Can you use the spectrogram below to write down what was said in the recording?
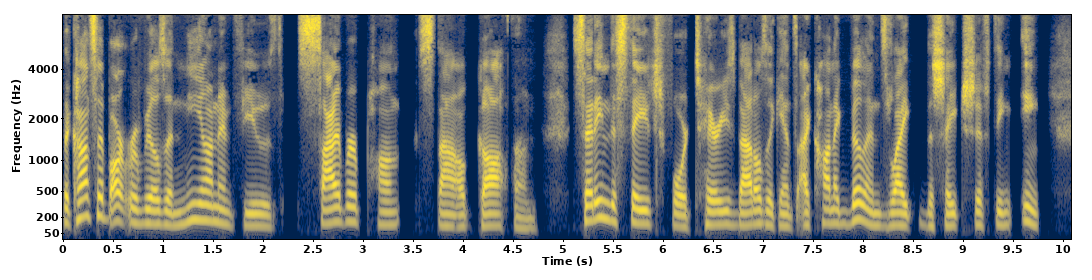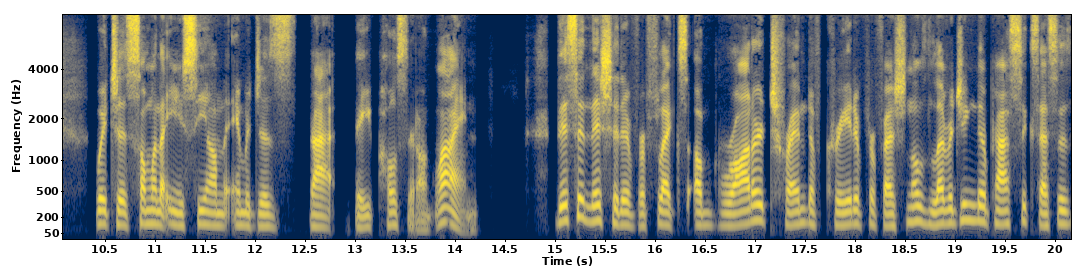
The concept art reveals a neon infused cyberpunk style Gotham, setting the stage for Terry's battles against iconic villains like the shape shifting Inque, which is someone that you see on the images that they posted online. This initiative reflects a broader trend of creative professionals leveraging their past successes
